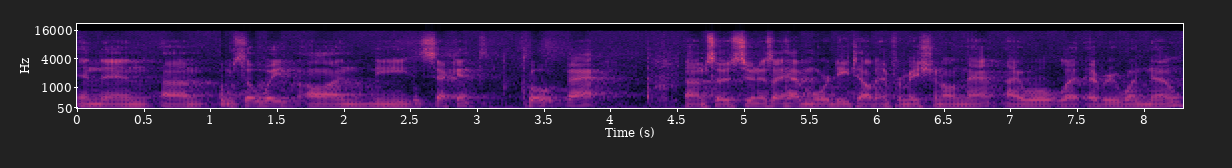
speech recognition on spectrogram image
And then um, still waiting on the second quote back. Um, So as soon as I have more detailed information on that, I will let everyone know.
